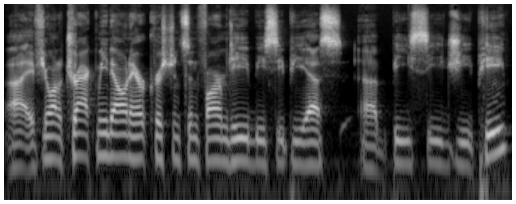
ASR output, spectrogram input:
Uh, if you want to track me down, Eric Christensen, PharmD, BCPS, uh, BCGP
